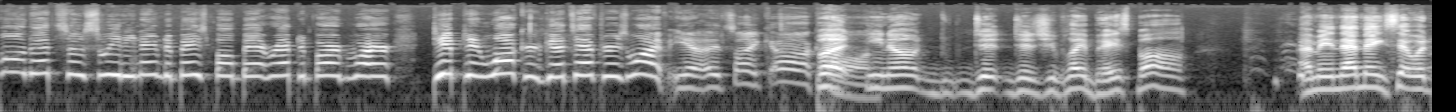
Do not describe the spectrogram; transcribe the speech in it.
oh, that's so sweet. He named a baseball bat wrapped in barbed wire, dipped in Walker guts after his wife. You know, it's like, oh, But on. you know, did did she play baseball? I mean, that makes it. What,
